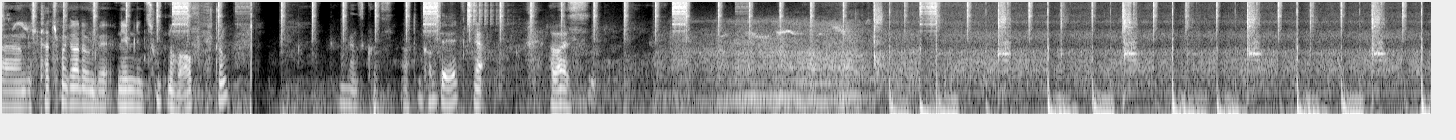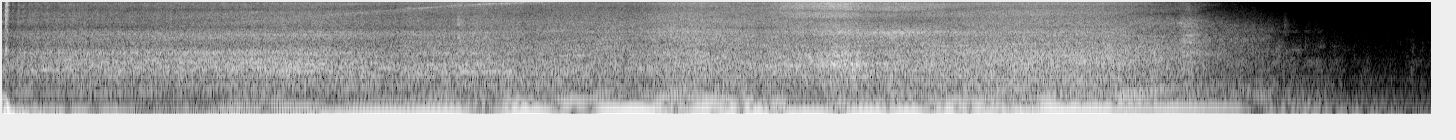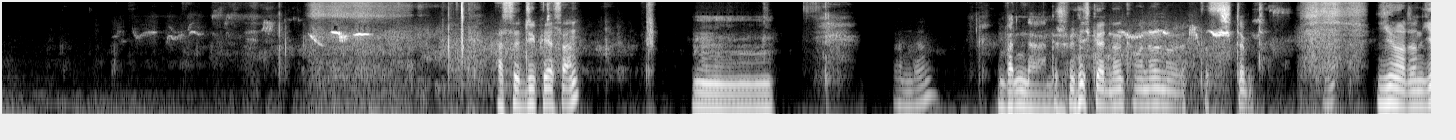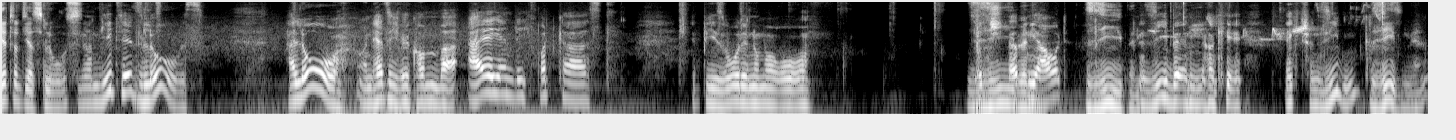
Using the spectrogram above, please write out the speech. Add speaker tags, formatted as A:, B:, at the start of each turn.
A: Ähm, ich klatsch mal gerade und wir nehmen den Zug noch auf. Achtung. Ganz kurz. Achtung.
B: Kommt der jetzt?
A: Ja. Aber es. Hast du GPS an?
B: Hm,
A: Wandern.
B: wandern.
A: Geschwindigkeit 0,00. Das stimmt. Ja, dann geht das jetzt los.
B: Dann geht's jetzt los. Hallo und herzlich willkommen bei Eigentlich Podcast Episode Nummer out.
A: Sieben.
B: Sieben, okay. Echt schon sieben?
A: Sieben, ja.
